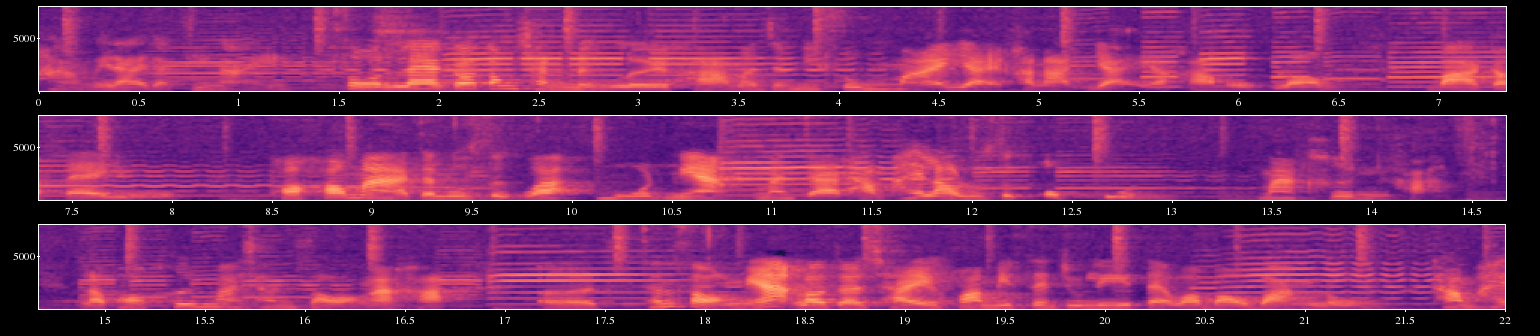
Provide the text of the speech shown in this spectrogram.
หาไม่ได้จากที่ไหน โซนแรกก็ต้องชั้นหนึ่งเลยค่ะ มันจะมีซุ้มไม้ใหญ่ขนาดใหญ่อะค่ะอบล้อมบาร์กาแฟอยู่ พอเข้ามาจะรู้สึกว่ามูดเนี้ยมันจะทำให้เรารู้สึกอบอุ่นมากขึ้นค่ะ แล้วพอขึ้นมาชั้น2อะค่ะ ชั้น2เนี้ยเราจะใช้ความมิสเซนจูรี่แต่ว่าเบาบางลงทำให้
